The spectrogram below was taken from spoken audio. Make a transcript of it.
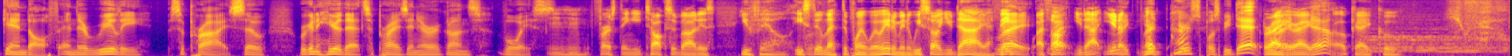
Gandalf, and they're really surprised. So we're going to hear that surprise in Aragorn's voice. hmm First thing he talks about is you fell. He's still at the point where wait a minute, we saw you die. I think Right, I thought right. you died. You're like not, you're, Huh? you're supposed to be dead. right, right. Yeah. Okay. Cool. You fell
